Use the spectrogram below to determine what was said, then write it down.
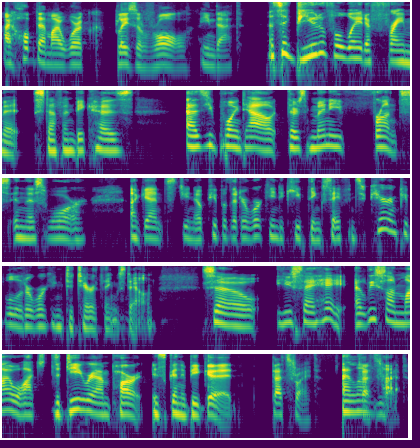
I hope that my work plays a role in that. That's a beautiful way to frame it, Stefan, because as you point out, there's many fronts in this war against, you know, people that are working to keep things safe and secure and people that are working to tear things down. So you say, hey, at least on my watch, the DRAM part is going to be good. That's right. I love That's that. right.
